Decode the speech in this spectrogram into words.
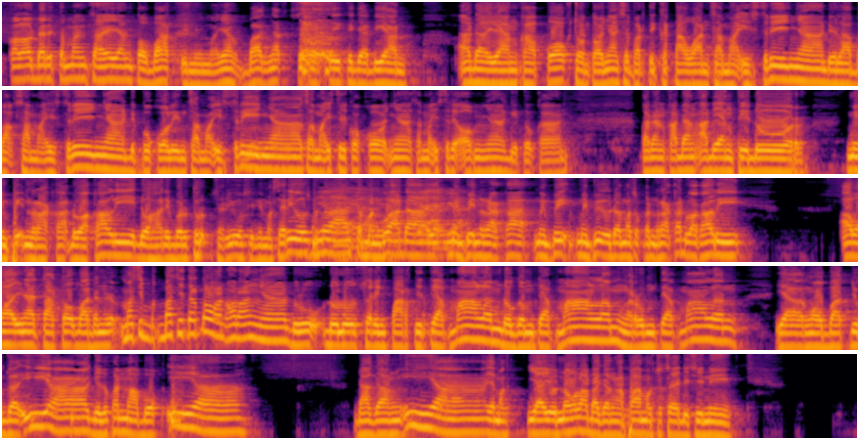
Kalau dari teman saya yang tobat ini mah ya banyak seperti kejadian. Ada yang kapok, contohnya seperti ketahuan sama istrinya, dilabak sama istrinya, dipukulin sama istrinya, sama istri kokonya, sama istri omnya gitu kan. Kadang-kadang ada yang tidur mimpi neraka dua kali, dua hari berturut serius ini mah serius beneran. Temen gua ada yang mimpi neraka, mimpi mimpi udah masuk ke neraka dua kali awalnya tato badan masih masih tatoan orangnya dulu dulu sering party tiap malam dogem tiap malam ngerum tiap malam ya ngobat juga iya gitu kan mabok iya dagang iya. Ya mak- ya you know lah dagang apa maksud saya di sini.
